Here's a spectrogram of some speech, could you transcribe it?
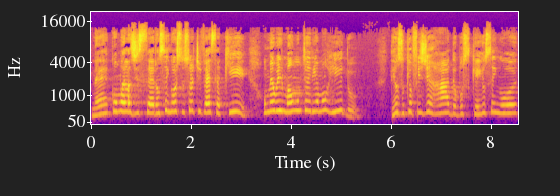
né? Como elas disseram, Senhor, se o Senhor tivesse aqui, o meu irmão não teria morrido. Deus, o que eu fiz de errado? Eu busquei o Senhor,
